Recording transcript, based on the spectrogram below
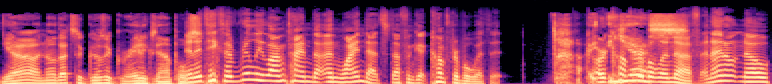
Yeah, no, that's a those are great examples. And it takes a really long time to unwind that stuff and get comfortable with it. Or comfortable yes. enough. And I don't know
